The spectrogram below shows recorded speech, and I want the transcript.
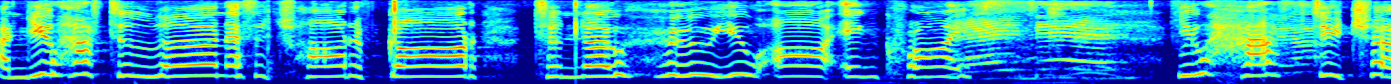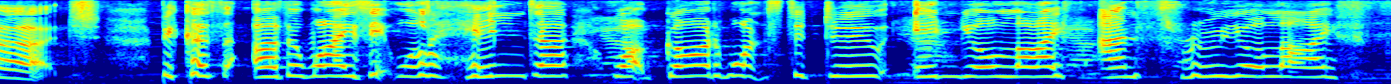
And you have to learn as a child of God to know who you are in Christ. Amen. You have to, church, because otherwise it will hinder what God wants to do in your life and through your life.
